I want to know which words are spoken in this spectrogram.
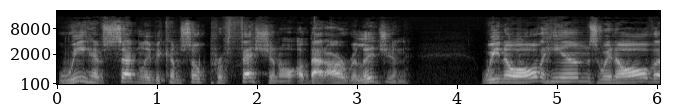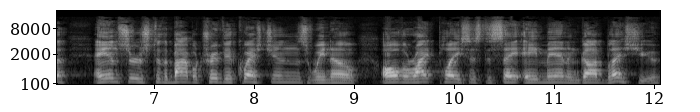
we have suddenly become so professional about our religion we know all the hymns we know all the answers to the Bible trivia questions. We know all the right places to say amen and God bless you.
